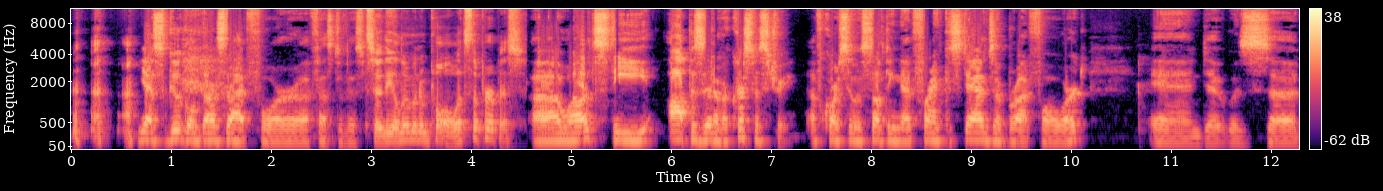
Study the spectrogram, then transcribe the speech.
yes, Google does that for uh, Festivus. So the aluminum pole, what's the purpose? Uh, well, it's the opposite of a Christmas tree. Of course, it was something that Frank Costanza brought forward, and it was uh,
